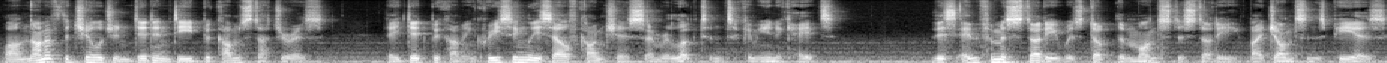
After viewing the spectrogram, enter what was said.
While none of the children did indeed become stutterers, they did become increasingly self conscious and reluctant to communicate. This infamous study was dubbed the Monster Study by Johnson's peers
